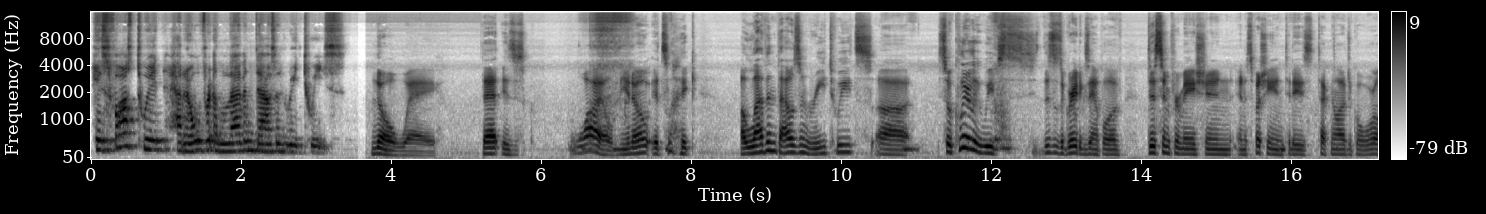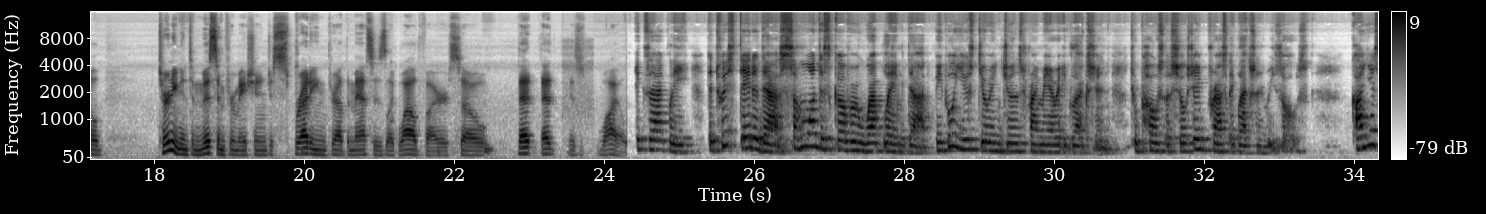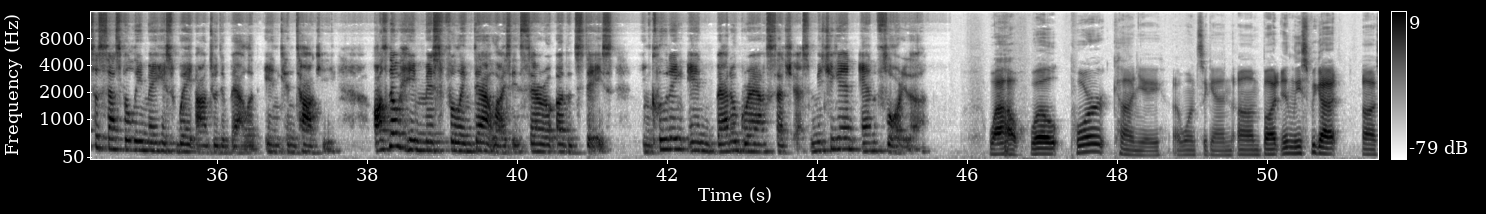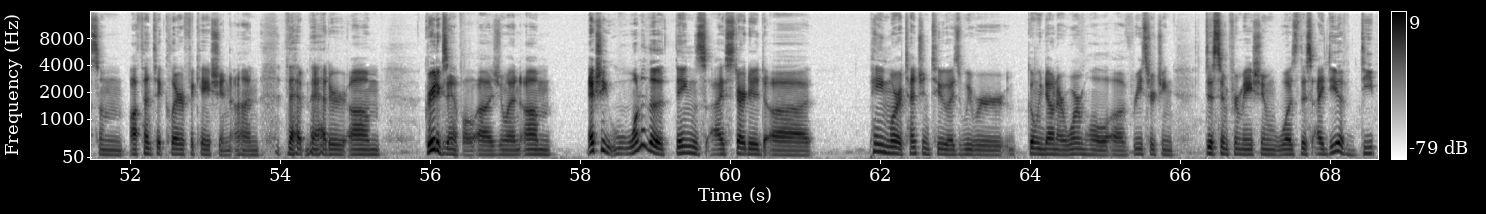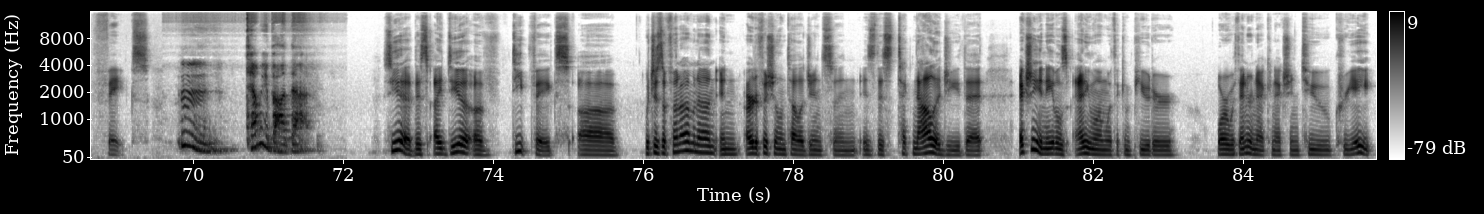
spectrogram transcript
His first tweet had over 11,000 retweets. No way. That is wild, you know? It's like 11,000 retweets. Uh, so clearly, we've. This is a great example of disinformation, and especially in today's technological world, turning into misinformation and just spreading throughout the masses like wildfire. So that that is wild. Exactly. The tweet stated that someone discovered a web link that people used during June's primary election to post Associated Press election results. Kanye successfully made his way onto the ballot in Kentucky, although he missed filling deadlines in several other states, including in battlegrounds such as Michigan and Florida. Wow. Well, poor Kanye uh, once again. Um, but at least we got uh, some authentic clarification on that matter. Um, great example, uh, Joanne. Um, actually, one of the things I started uh, paying more attention to as we were going down our wormhole of researching disinformation was this idea of deep fakes. Hmm. Tell me about that. So yeah, this idea of deep fakes, uh, which is a phenomenon in artificial intelligence and is this technology that actually enables anyone with a computer or with internet connection to create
